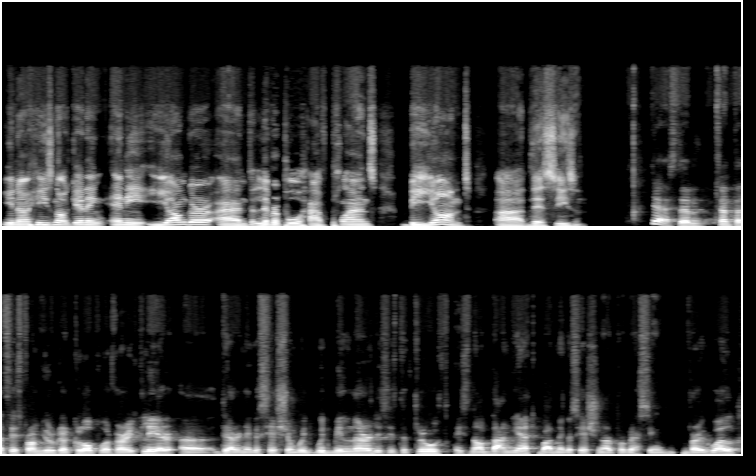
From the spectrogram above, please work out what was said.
you know, he's not getting any younger, and Liverpool have plans beyond uh, this season. Yes, the sentences from Jurgen Klopp were very clear. Uh, they are in negotiation with, with Milner. This is the truth. It's not done yet, but negotiations are progressing very well.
